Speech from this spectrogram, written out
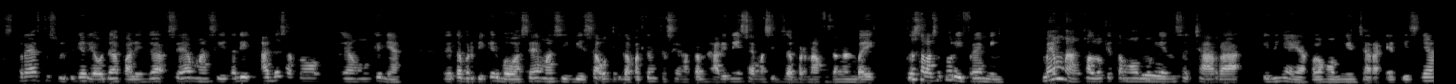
stres terus berpikir ya udah paling enggak saya masih tadi ada satu yang mungkin ya kita berpikir bahwa saya masih bisa untuk mendapatkan kesehatan hari ini saya masih bisa bernafas dengan baik itu salah satu reframing memang kalau kita ngomongin secara ininya ya, kalau ngomongin cara etisnya,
